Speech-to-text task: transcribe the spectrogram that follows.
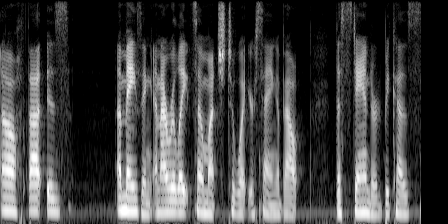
Oh, that is amazing. And I relate so much to what you're saying about the standard because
